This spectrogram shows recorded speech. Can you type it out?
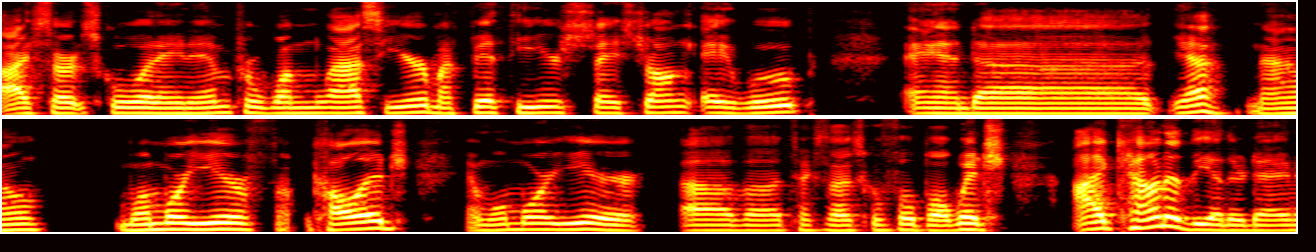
I start school at A&M for one last year, my fifth year, stay strong, a whoop. And uh yeah, now one more year of college and one more year of uh, Texas high school football, which I counted the other day.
